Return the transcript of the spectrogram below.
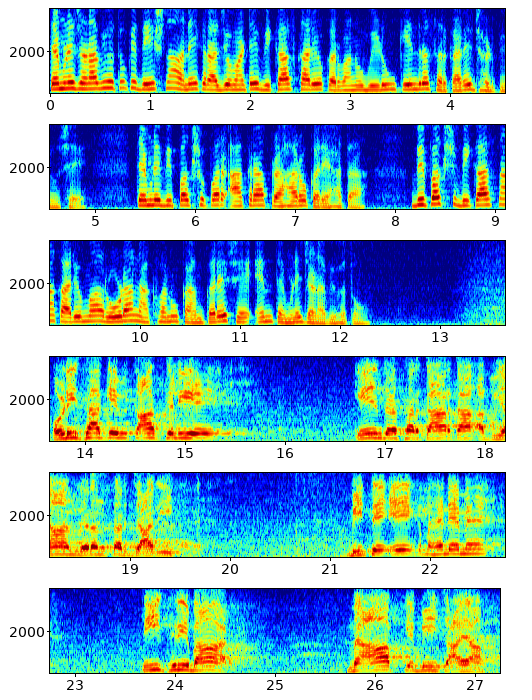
તેમણે જણાવ્યું હતું કે દેશના અનેક રાજ્યો માટે વિકાસ કાર્યો કરવાનું બીડું કેન્દ્ર સરકારે ઝડપ્યું છે. તેમણે વિપક્ષ ઉપર આકરા પ્રહારો કર્યા હતા. વિપક્ષ વિકાસના કાર્યોમાં રોડા નાખવાનું કામ કરે છે એમ તેમણે જણાવ્યું હતું ओडिशा के विकास के लिए केंद्र सरकार का अभियान निरंतर जारी है बीते एक महीने में तीसरी बार मैं आपके बीच आया हूं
